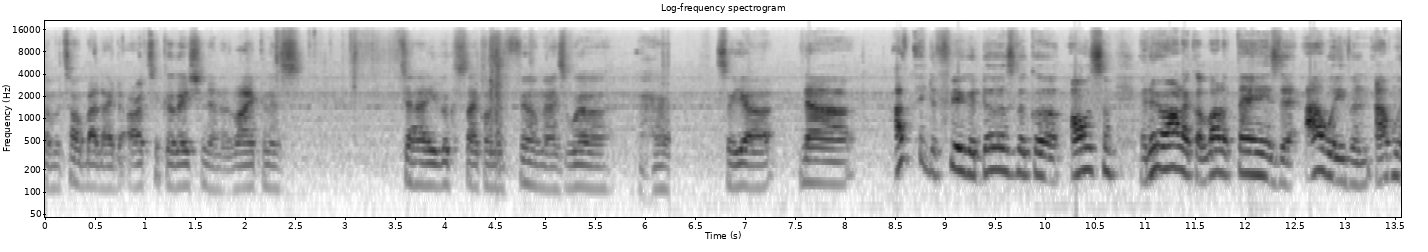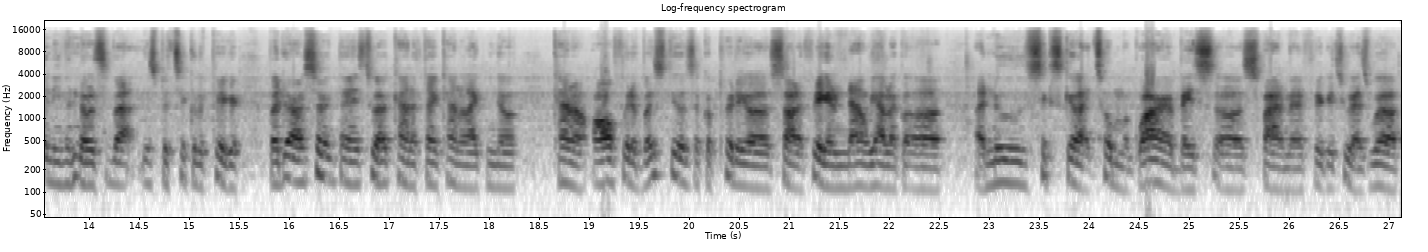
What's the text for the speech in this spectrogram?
So I'm gonna talk about like the articulation and the likeness to how he looks like on the film as well. so yeah, now I think the figure does look uh, awesome, and there are like a lot of things that I would even I wouldn't even notice about this particular figure. But there are certain things too I kind of think kind of like you know kind of off with it, but still it's like a pretty uh, solid figure. And now we have like a a new six scale like Tobey Maguire based uh, Spider-Man figure too as well.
